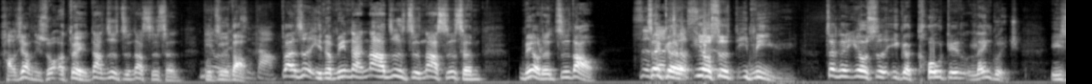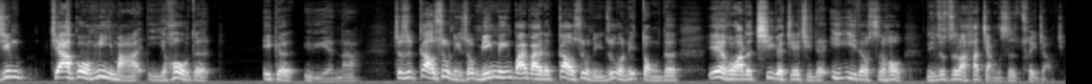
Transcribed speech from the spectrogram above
好像你说啊，对，那日子那时辰不知道，但是 in the meantime，那日子那时辰没有人知道，这的就是个又是一密语，这个又是一个 coded language，已经加过密码以后的一个语言呐、就是告诉你说明明白白的告诉你，如果你懂得耶和华的七个节期的意义的时候，你就知道他讲的是催角节。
